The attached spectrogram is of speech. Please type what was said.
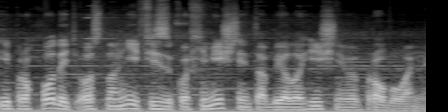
і проходить основні фізико-хімічні та біологічні випробування.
